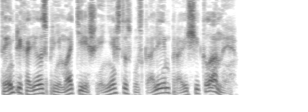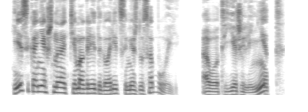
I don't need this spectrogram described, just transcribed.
то им приходилось принимать те решения, что спускали им правящие кланы. Если, конечно, те могли договориться между собой, а вот ежели нет,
